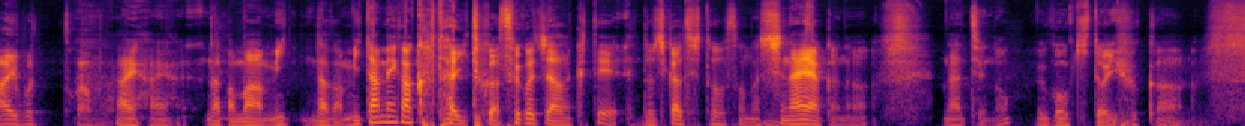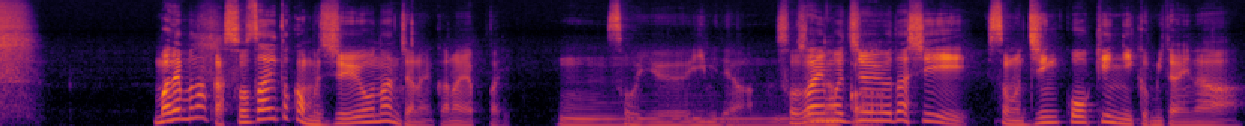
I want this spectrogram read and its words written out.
アイボとかも。はいはいはい。なんかまあ、みなんか見た目が硬いとかそういうことじゃなくて、どっちかというと、そのしなやかな、なんていうの？動きというか、まあでもなんか素材とかも重要なんじゃないかな、やっぱり。うんそういう意味ではう。ん素材も重要だ。だし、その人工筋肉みたいな、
